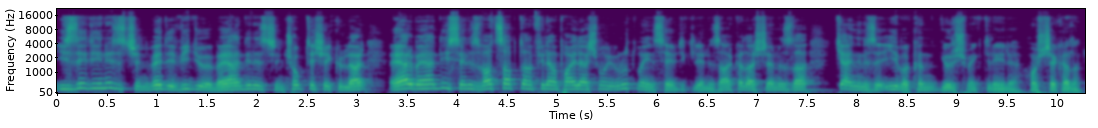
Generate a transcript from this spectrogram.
İzlediğiniz için ve de videoyu beğendiğiniz için çok teşekkürler. Eğer beğendiyseniz WhatsApp'tan filan paylaşmayı unutmayın sevdikleriniz arkadaşlarınızla. Kendinize iyi bakın. Görüşmek dileğiyle. Hoşçakalın.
